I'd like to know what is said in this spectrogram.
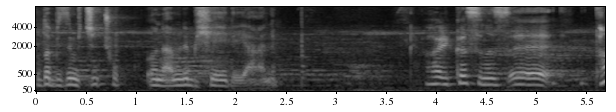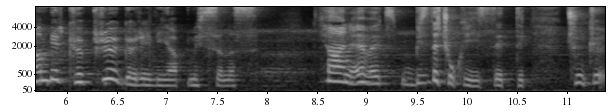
Bu da bizim için çok önemli bir şeydi yani. Harikasınız. Ee, tam bir köprü görevi yapmışsınız. Yani evet biz de çok iyi hissettik. Çünkü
